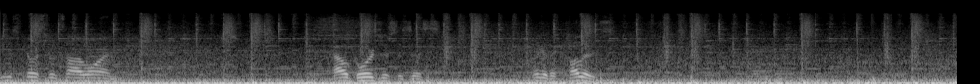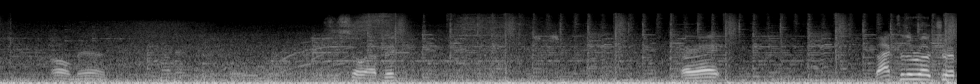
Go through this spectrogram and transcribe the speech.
The east coast of Taiwan. How gorgeous is this? Look at the colors. Oh man. This is so epic. All right. Back to the road trip.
